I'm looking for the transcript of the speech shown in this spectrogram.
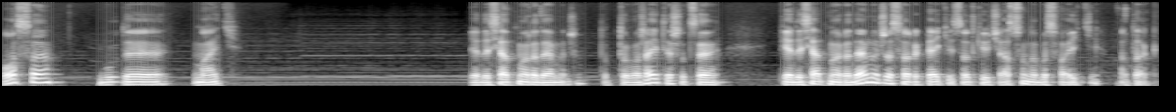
боса буде мати 50 море демеджа. Тобто вважайте, що це 50 море демеджа, 45% часу на босфайті. Отак.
